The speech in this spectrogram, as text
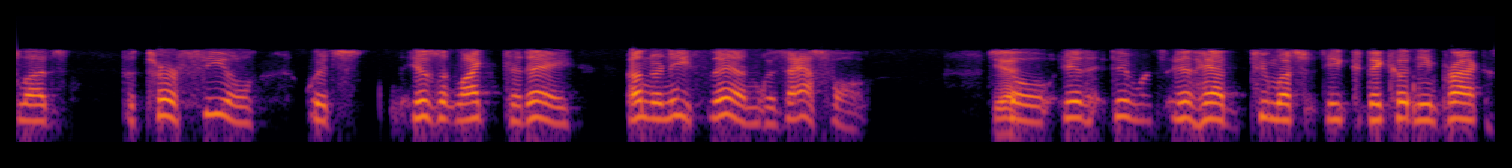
floods the turf field, which isn't like today. Underneath then was asphalt. Yeah. So it it was it had too much. They couldn't even practice.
